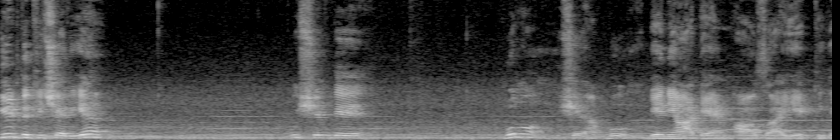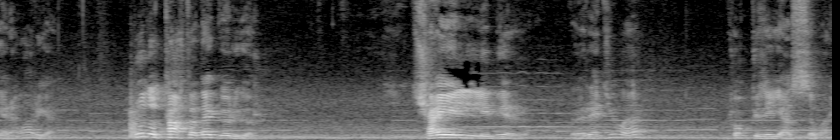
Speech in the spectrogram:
girdik içeriye. Bu şimdi bunu şey bu Beni Adem, Azai Yektigene var ya. Bunu tahtada görüyor. Çayelli bir öğrenci var. Çok güzel yazısı var.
